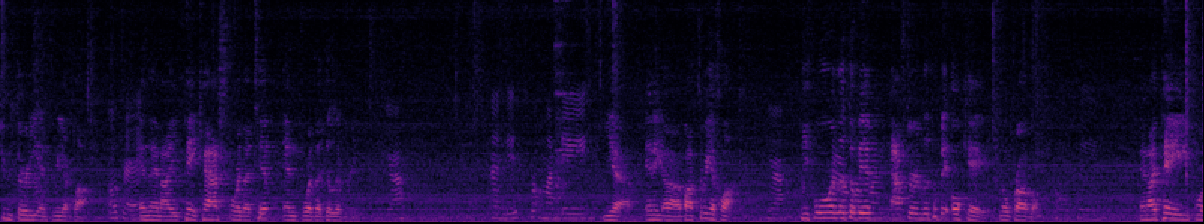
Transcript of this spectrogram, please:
2.30 and 3 o'clock. okay And then I pay cash for the tip and for the delivery. yeah and this for Monday Yeah, any uh, about 3 o'clock. yeah Before a little bit, after a little bit, okay, no problem. okay And I pay for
